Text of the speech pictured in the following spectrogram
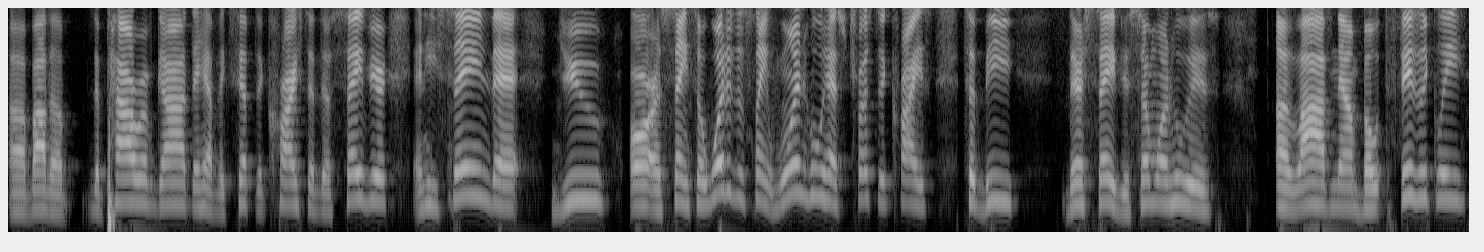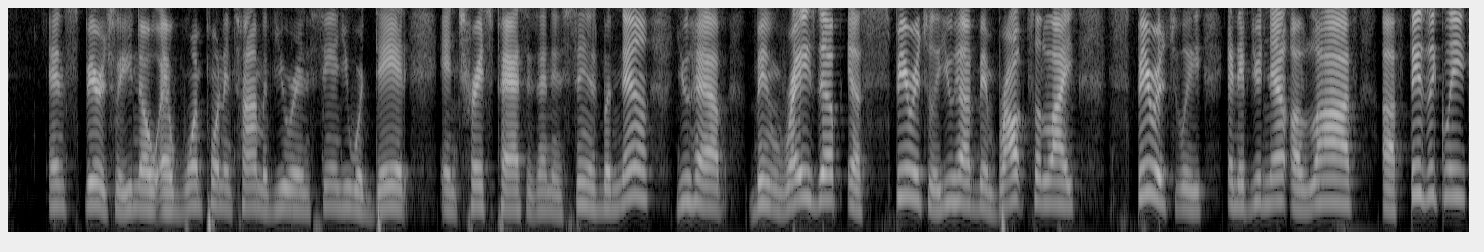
uh, by the the power of God. They have accepted Christ as their Savior, and he's saying that you are a saint. So, what is a saint? One who has trusted Christ to be their Savior, someone who is alive now, both physically and spiritually. You know, at one point in time, if you were in sin, you were dead in trespasses and in sins. But now you have been raised up as spiritually. You have been brought to life spiritually. And if you're now alive uh, physically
